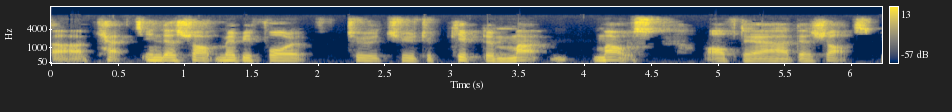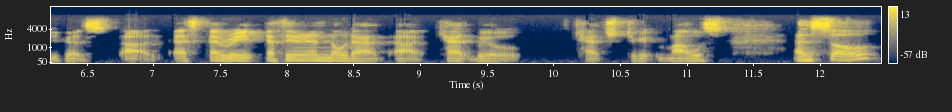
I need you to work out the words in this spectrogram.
uh, cats in their shop maybe for to to to keep the mou- mouse of their their shops because uh, as every everyone know that uh, cat will catch the mouse, and so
